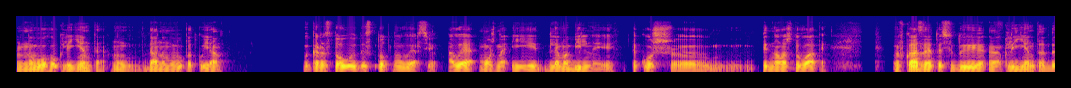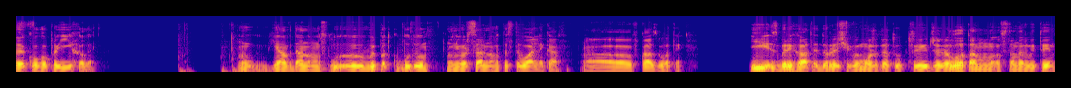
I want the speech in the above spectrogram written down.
нового клієнта. Ну, в даному випадку я використовую десктопну версію, але можна і для мобільної також е, підналаштувати. Ви вказуєте сюди е, клієнта, до якого приїхали. Ну, я в даному випадку буду універсального тестувальника вказувати. І зберігати. До речі, ви можете тут джерело там встановити,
